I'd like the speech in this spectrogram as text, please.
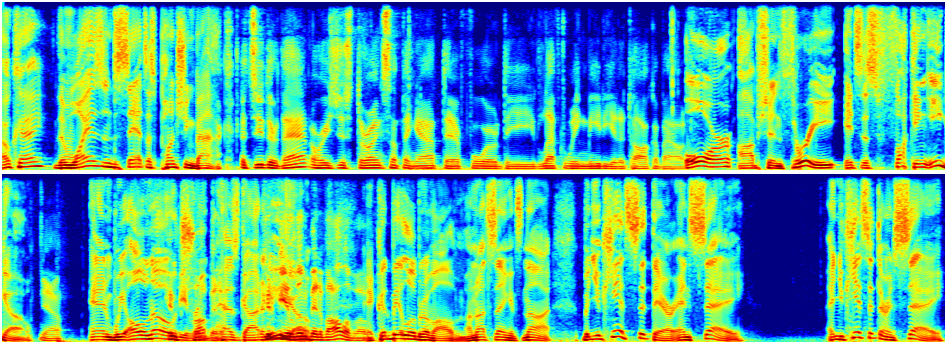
okay, then why isn't DeSantis punching back? It's either that or he's just throwing something out there for the left wing media to talk about. Or option three, it's his fucking ego. Yeah. And we all know Could be a little Trump has got an Could ego. Could be a little bit of all of them. It could be a little bit of all of them. I'm not saying it's not, but you can't sit there and say, and you can't sit there and say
